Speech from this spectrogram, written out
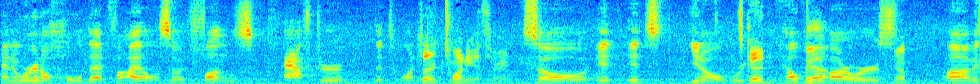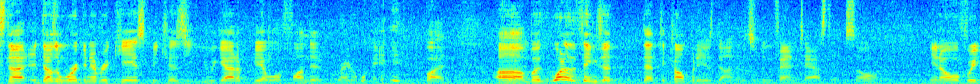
and we're going to hold that file so it funds after the 20th. The twentieth, right? So it, it's you know It's we're good. helping Yeah. the borrowers. Yep. Um, it's not it doesn't work in every case because you, we got to be able to fund it right away. But um, but one of the things that that the company has done it's been fantastic. So you know if we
